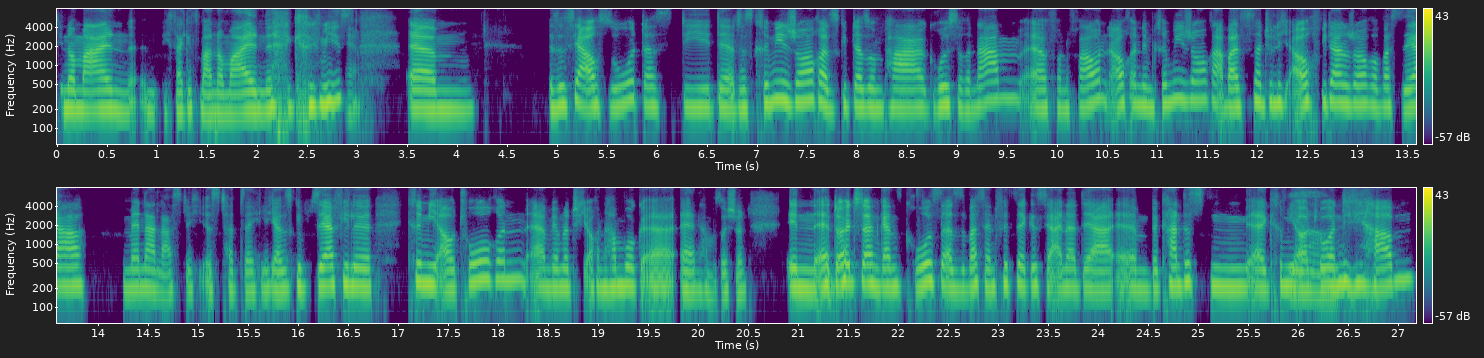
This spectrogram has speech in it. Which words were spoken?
die normalen, ich sage jetzt mal normalen Krimis. Ja. Ähm, es ist ja auch so, dass die, der, das Krimi-Genre, also es gibt ja so ein paar größere Namen äh, von Frauen, auch in dem Krimi-Genre, aber es ist natürlich auch wieder ein Genre, was sehr männerlastig ist tatsächlich. Also es gibt sehr viele Krimi-Autoren. Äh, wir haben natürlich auch in Hamburg, äh, äh in Hamburg schon, in äh, Deutschland ganz große. Also Sebastian Fitzek ist ja einer der ähm, bekanntesten äh, Krimi-Autoren, ja. die wir haben.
